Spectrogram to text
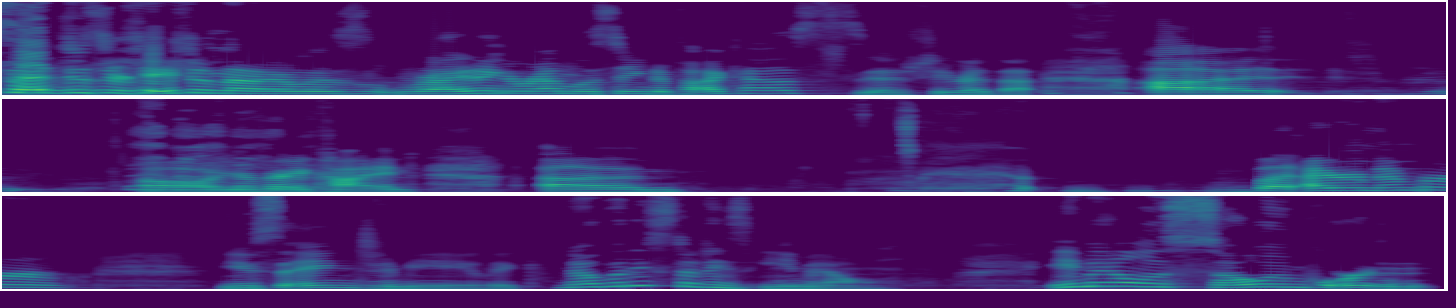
said dissertation that I was writing around listening to podcasts, yeah, she read that. Uh, Oh, you're very kind. Um, but I remember you saying to me, like, nobody studies email. Email is so important.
